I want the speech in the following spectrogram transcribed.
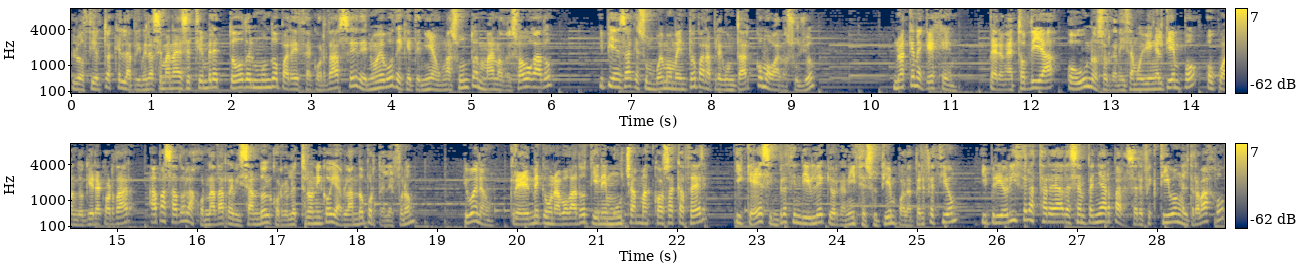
lo cierto es que en la primera semana de septiembre todo el mundo parece acordarse de nuevo de que tenía un asunto en manos de su abogado y piensa que es un buen momento para preguntar cómo va lo suyo. No es que me queje, pero en estos días o uno se organiza muy bien el tiempo o cuando quiere acordar ha pasado la jornada revisando el correo electrónico y hablando por teléfono. Y bueno, creedme que un abogado tiene muchas más cosas que hacer y que es imprescindible que organice su tiempo a la perfección y priorice las tareas a desempeñar para ser efectivo en el trabajo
